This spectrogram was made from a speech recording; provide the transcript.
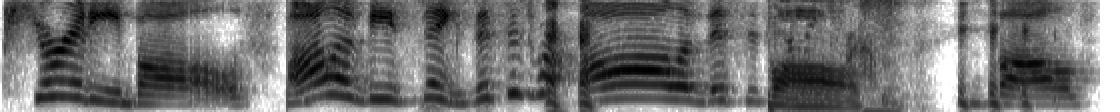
purity balls, all of these things. This is where all of this is Balls. coming from. Balls.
